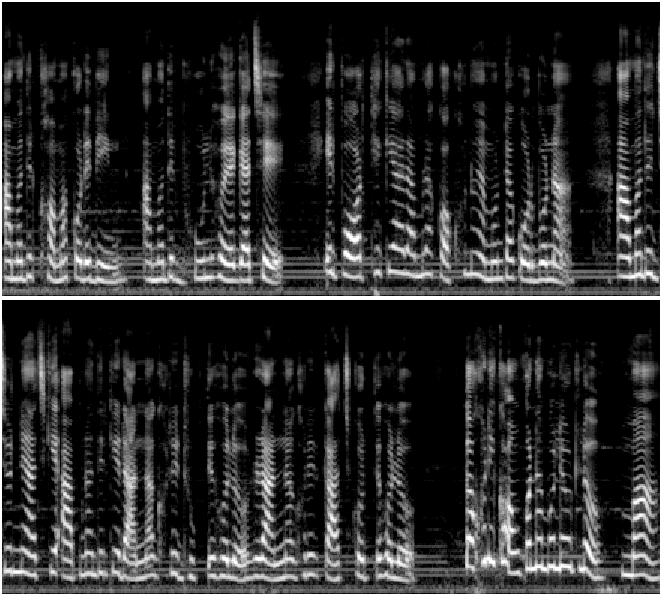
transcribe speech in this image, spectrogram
আমাদের ক্ষমা করে দিন, আমাদের ভুল হয়ে গেছে। এরপর থেকে আর আমরা কখনো এমনটা করব না। আমাদের জন্য আজকে আপনাদেরকে রান্নাঘরে ঢুকতে হলো, রান্নাঘরের কাজ করতে হলো। তখনই কঙ্কনা বলে উঠল, মা,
